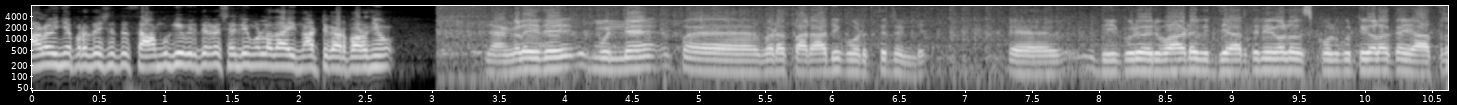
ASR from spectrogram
ആളൊഴിഞ്ഞ പ്രദേശത്ത് സാമൂഹ്യ വിരുദ്ധരുടെ ശല്യമുള്ളതായി നാട്ടുകാർ പറഞ്ഞു. ഞങ്ങളിത് മുന്നേ ഇവിടെ പരാതി കൊടുത്തിട്ടുണ്ട്. ഇതിൽ കൂടി ഒരുപാട് വിദ്യാർത്ഥിനികളും സ്കൂൾ കുട്ടികളൊക്കെ യാത്ര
